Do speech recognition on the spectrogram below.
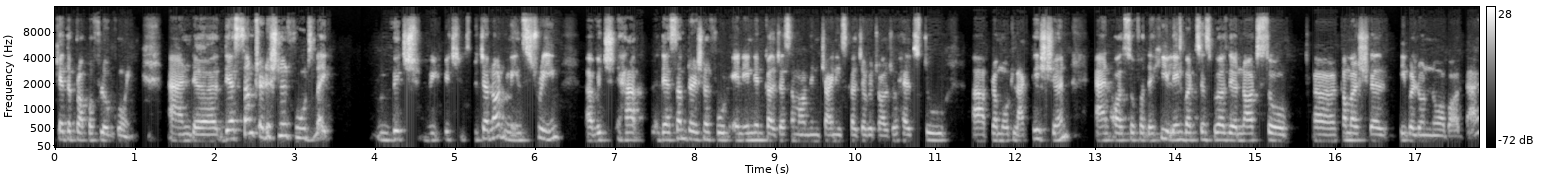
get the proper flow going. And uh, there are some traditional foods like which which which are not mainstream uh, which have there's some traditional food in indian culture some in chinese culture which also helps to uh, promote lactation and also for the healing. But since because they're not so uh, commercial people don't know about that.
